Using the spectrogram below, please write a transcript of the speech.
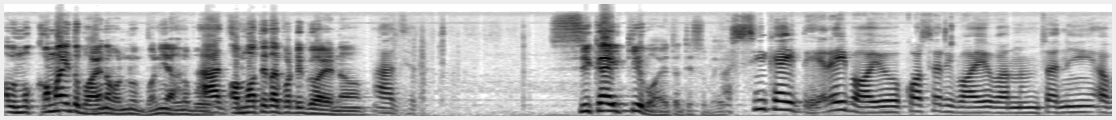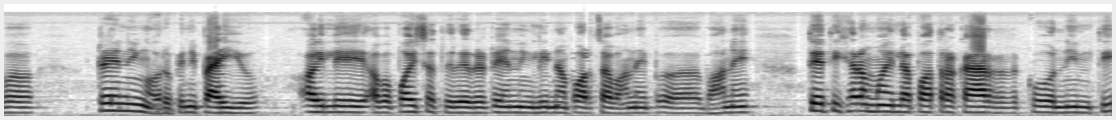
अब म कमाइ त भएन भन्नु भनिहाल्नु भयो। अब म त्यतापट्टि गएन। हजुर। सिकाइ के भयो त त्यसो भए? सिकाइ धेरै भयो कसरी भयो भन्नुहुन्छ नि अब ट्रेनिङहरू पनि पाइयो। अहिले अब पैसा तिरेर ट्रेनिङ लिन पर्छ भने भने त्यतिखेर महिला पत्रकारको निम्ति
